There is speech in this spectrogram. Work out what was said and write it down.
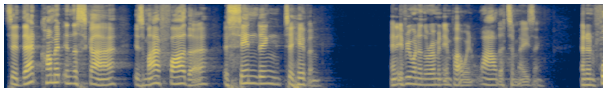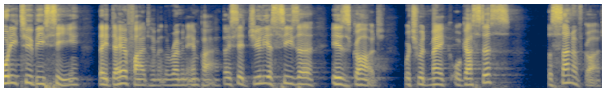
said, That comet in the sky is my father ascending to heaven. And everyone in the Roman Empire went, wow, that's amazing. And in 42 BC, they deified him in the Roman Empire. They said Julius Caesar is God, which would make Augustus the son of God.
